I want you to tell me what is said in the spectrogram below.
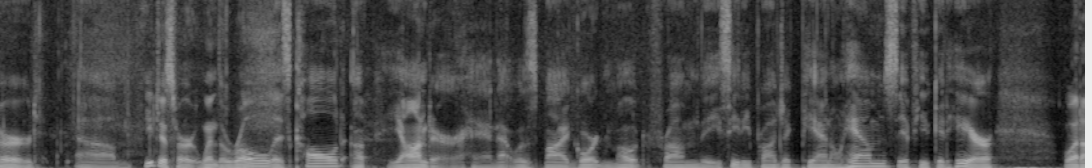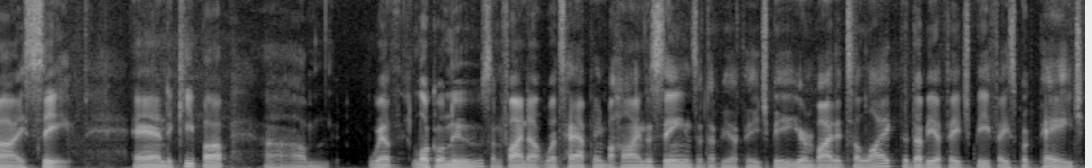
heard, um, you just heard When the Roll is Called Up Yonder. And that was by Gordon Mote from the CD Project Piano Hymns. If you could hear what I see. And to keep up um, with local news and find out what's happening behind the scenes at WFHB, you're invited to like the WFHB Facebook page.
